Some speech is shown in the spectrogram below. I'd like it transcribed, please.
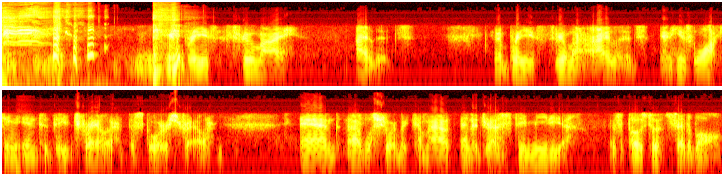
I'm going to breathe through my eyelids. Going to breathe through my eyelids. And he's walking into the trailer, the scorer's trailer, and uh, will shortly come out and address the media as opposed to say the ball.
